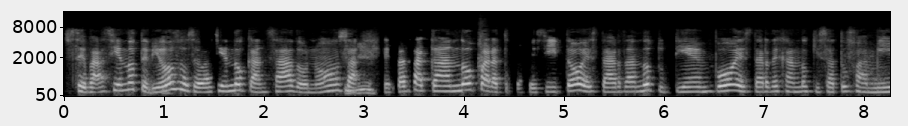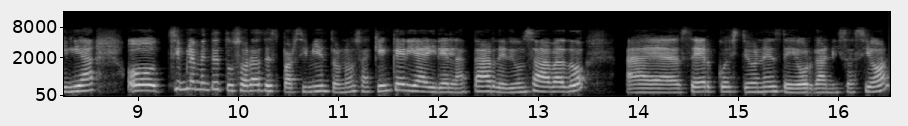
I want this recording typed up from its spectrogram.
se va haciendo tedioso, se va haciendo cansado, ¿no? O sea, estar sacando para tu cafecito, estar dando tu tiempo, estar dejando quizá tu familia o simplemente tus horas de esparcimiento, ¿no? O sea, ¿quién quería ir en la tarde de un sábado a hacer cuestiones de organización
